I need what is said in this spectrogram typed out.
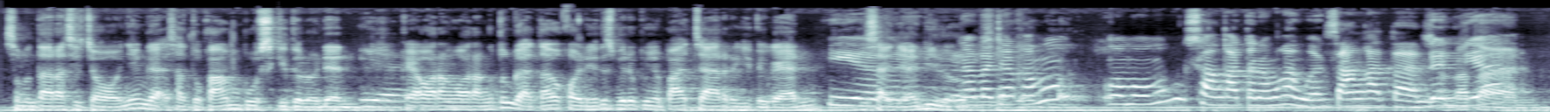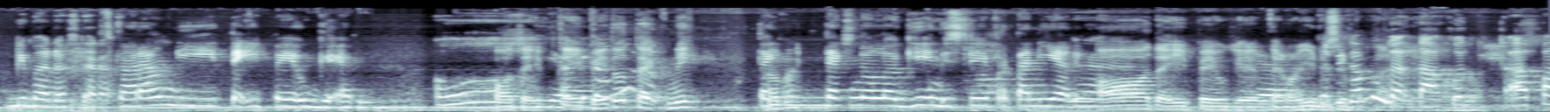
sementara si cowoknya nggak satu kampus gitu loh dan Iya. kayak orang-orang tuh nggak tahu kalau dia itu sebenarnya punya pacar gitu kan Iya, bisa jadi loh Nah pacar kamu ngomong-ngomong seangkatan sama kamu kan? Seangkatan. Dan dia Seangkatan. di mana sekarang? Sekarang di TIP UGM. Oh, oh TIP, iya. TIP itu teknik Tek- apa teknologi industri pertanian. oh TIP UGM Iya. teknologi tapi industri kamu nggak takut apa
